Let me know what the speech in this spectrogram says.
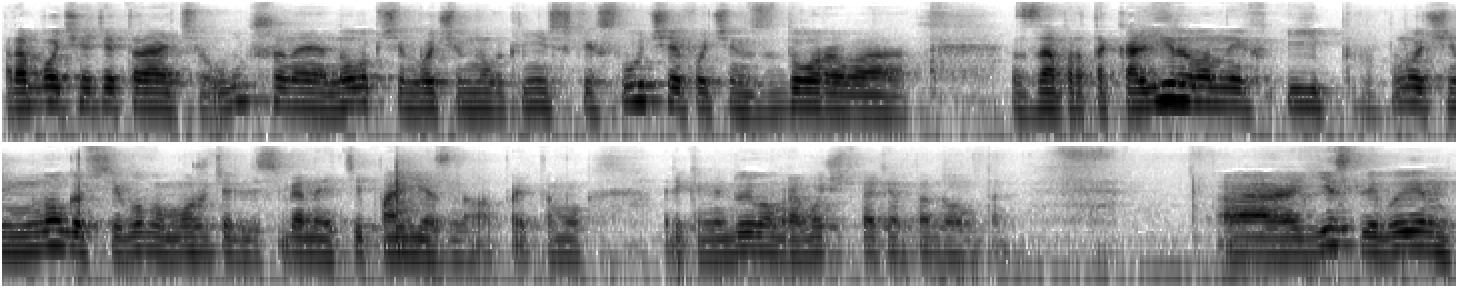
рабочая тетрадь, улучшенная. Ну, в общем, очень много клинических случаев, очень здорово запротоколированных, и ну, очень много всего вы можете для себя найти полезного. Поэтому рекомендую вам рабочую тетрадь ортодонта. А если вы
